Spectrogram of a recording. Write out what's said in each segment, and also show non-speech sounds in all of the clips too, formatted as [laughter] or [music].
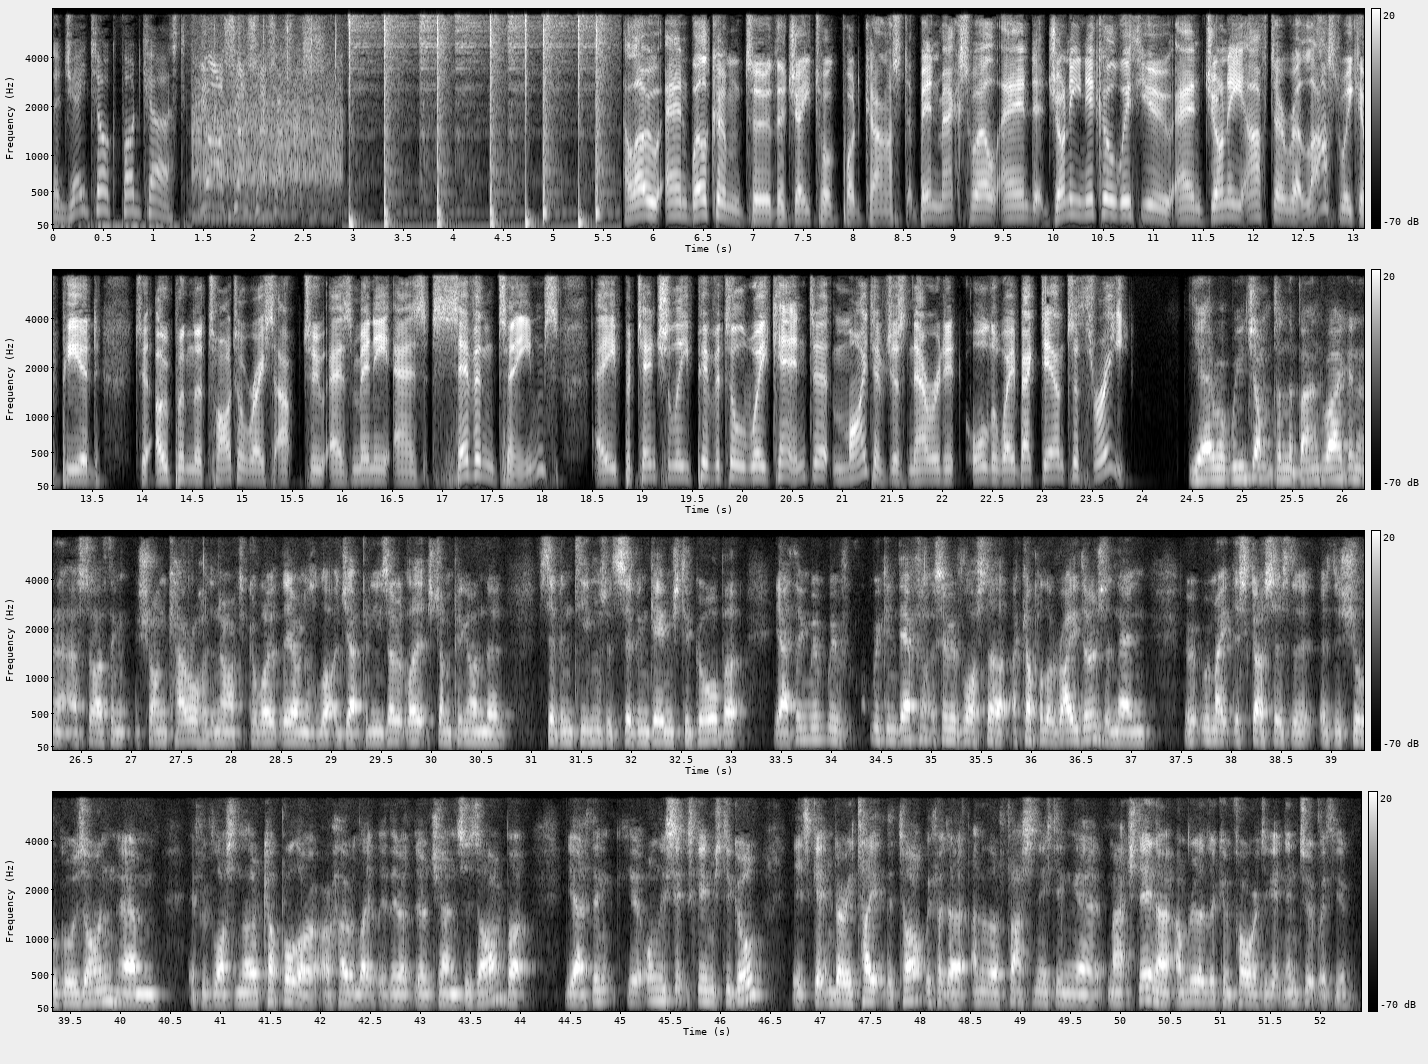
the J Talk podcast. Yes, yes, yes, yes, yes. Hello and welcome to the J Talk podcast. Ben Maxwell and Johnny Nicol with you. And Johnny, after uh, last week, appeared to open the title race up to as many as seven teams. A potentially pivotal weekend uh, might have just narrowed it all the way back down to three. Yeah, we jumped on the bandwagon, and I saw I think Sean Carroll had an article out there, and there's a lot of Japanese outlets jumping on the seven teams with seven games to go. But yeah, I think we, we've we can definitely say we've lost a, a couple of riders, and then we, might discuss as the as the show goes on um, if we've lost another couple or, or how likely their their chances are. But yeah, I think only six games to go. It's getting very tight at the top. We've had a, another fascinating uh, match day, and I, I'm really looking forward to getting into it with you.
